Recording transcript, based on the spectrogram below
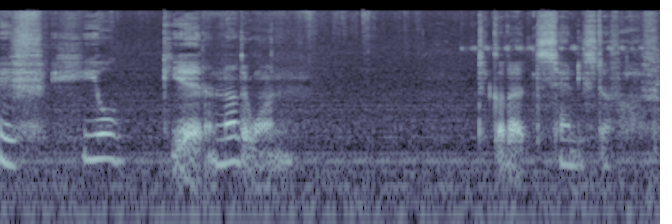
if he'll get another one. Take all that sandy stuff off.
